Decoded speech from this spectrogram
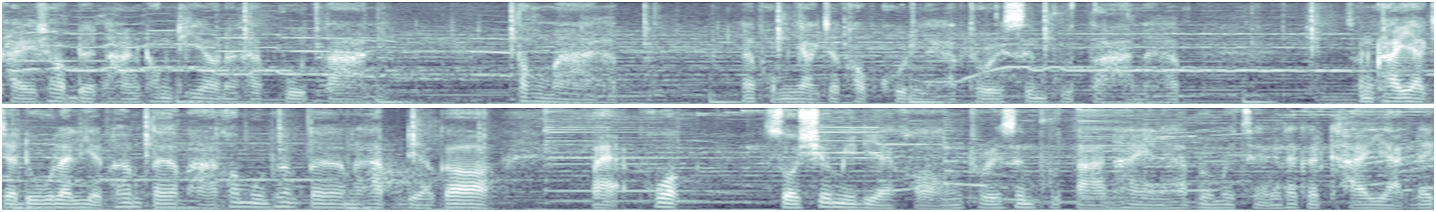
ใครชอบเดินทางท่องเที่ยวนะครับภูตานต้องมาครับ และผมอยากจะขอบคุณเลยครับทัวริซึมภูตานนะครับส่วนใครอยากจะดูรายละเอียดเพิ่มเติมหาข้อมูลเพิ่มเติมนะครับ เดี๋ยวก็แปะพวก โซเชียลมีเดียของ Tourism ภูตานให้นะครับรวมไปถึงถ้าเกิดใครอยากได้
